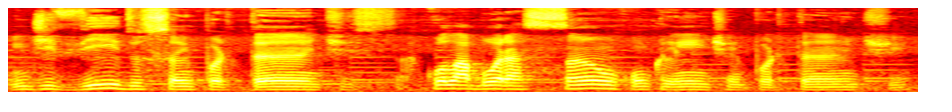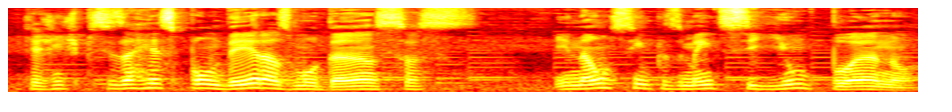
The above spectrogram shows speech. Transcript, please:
indivíduos são importantes, a colaboração com o cliente é importante, que a gente precisa responder às mudanças e não simplesmente seguir um plano.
